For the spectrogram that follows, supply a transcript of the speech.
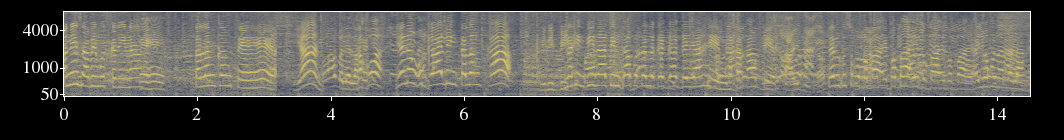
Ano yung sabi mo kanina? Pehe. Talangkang pehe. Yan. Ah, malalaki. Nako, yan ang ugaling talangka Binibig na hindi natin dapat talaga gagayahin, nakakapit. Pero gusto ko babae, babae, babae, babae. Ayoko ng lalaki.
